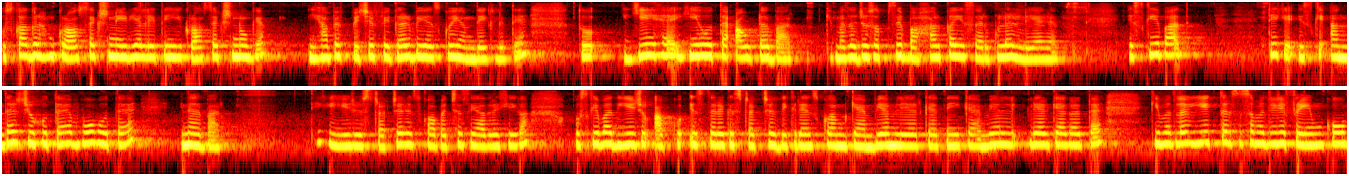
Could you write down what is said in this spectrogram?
उसका अगर हम क्रॉस सेक्शन एरिया लेते हैं, ये क्रॉस सेक्शन हो गया, यहाँ पे पीछे फिगर भी है, इसको ही हम देख लेते हैं तो ये है, ये होता है आउटर बार कि मतलब जो सबसे बाहर का ये सर्कुलर लेयर है, इसके बाद, ठीक है, इसके अंदर जो होता है, वो होता है इनर बार ठीक है, ये जो स्ट्रक्चर है, इसको आप अच्छे से याद रखिएगा उसके बाद ये जो आपको इस तरह के स्ट्रक्चर दिख रहे हैं, इसको हम कैम्बियम लेयर कहते हैं। कैम्बियम लेयर क्या करता है कि मतलब ये एक तरह से समझ लीजिए फ्रेम को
